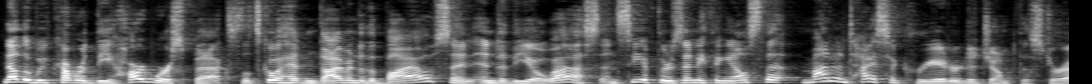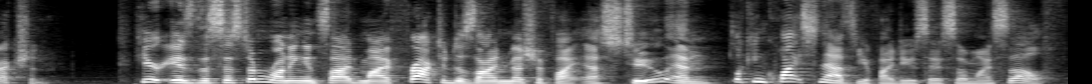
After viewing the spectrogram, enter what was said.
Now that we've covered the hardware specs, let's go ahead and dive into the BIOS and into the OS and see if there's anything else that might entice a creator to jump this direction. Here is the system running inside my Fractal Design Meshify S2, and looking quite snazzy if I do say so myself.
